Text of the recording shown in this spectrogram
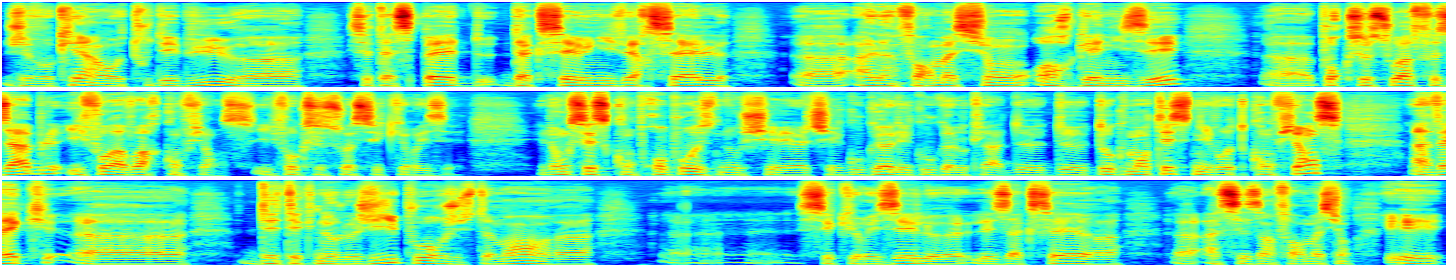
j'évoquais hein, au tout début euh, cet aspect d'accès universel à l'information organisée, pour que ce soit faisable, il faut avoir confiance, il faut que ce soit sécurisé. Et donc c'est ce qu'on propose nous chez, chez, Google et Google Cloud, d'augmenter de, ce niveau de confiance avec des technologies pour justement sécuriser les accès à ces informations. Et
